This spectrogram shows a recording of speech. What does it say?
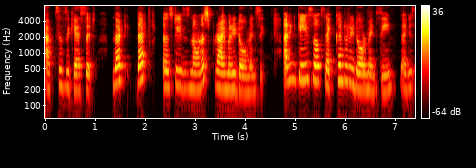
abscisic acid. That, that uh, stage is known as primary dormancy. And in case of secondary dormancy, that is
